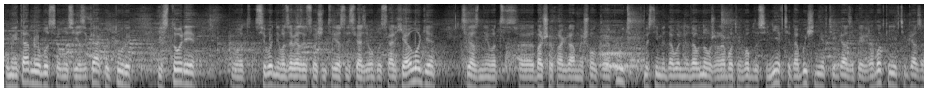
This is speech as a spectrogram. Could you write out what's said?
гуманитарной области, в области языка, культуры, истории. Вот. Сегодня вот завязываются очень интересные связи в области археологии, связанные вот с э, большой программой «Шелковый путь». Мы с ними довольно давно уже работаем в области нефти, добычи нефти и газа, переработки нефти и газа.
